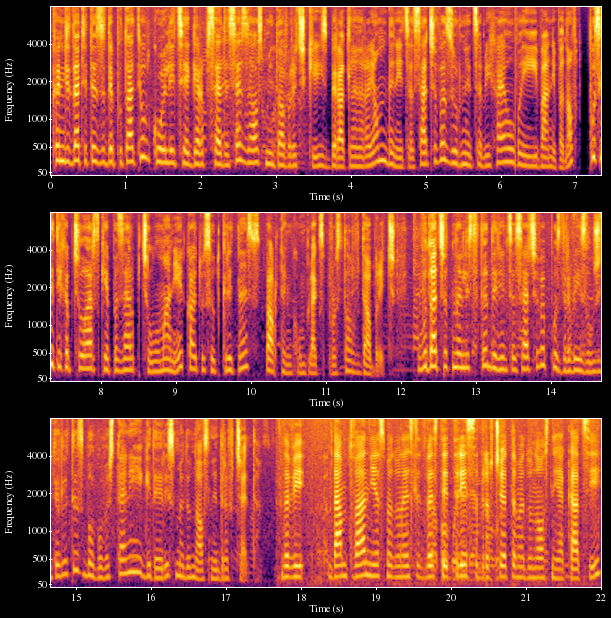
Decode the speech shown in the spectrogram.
Кандидатите за депутати от коалиция ГЕРБ СДС за 8 Добрички избирателен район Деница Сачева, Зорница Михайлова и Иван Иванов посетиха пчеларския пазар Пчеломания, който се откри днес в спортен комплекс Простор в Добрич. Водачът на листата Деница Сачева поздрави изложителите с благовещение и ги дари с медоносни дръвчета. Да ви дам това, ние сме донесли 230 дръвчета медоносни акации.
